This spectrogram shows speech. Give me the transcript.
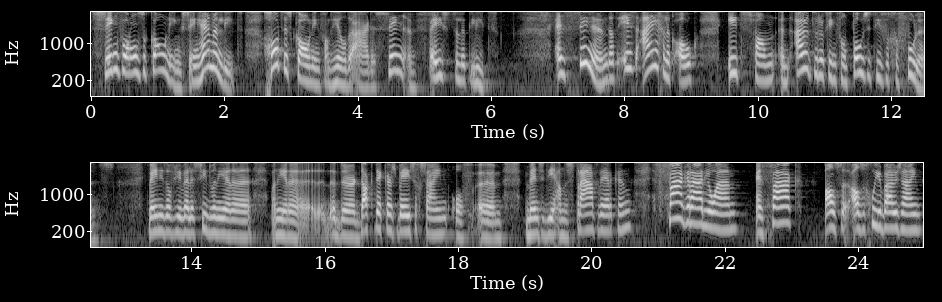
Zing voor onze koning, zing hem een lied. God is koning van heel de aarde, zing een feestelijk lied. En zingen, dat is eigenlijk ook iets van een uitdrukking van positieve gevoelens. Ik weet niet of je wel eens ziet wanneer, uh, wanneer uh, er dakdekkers bezig zijn of um, mensen die aan de straat werken. Vaak radio aan en vaak, als als een goede bui zijn,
